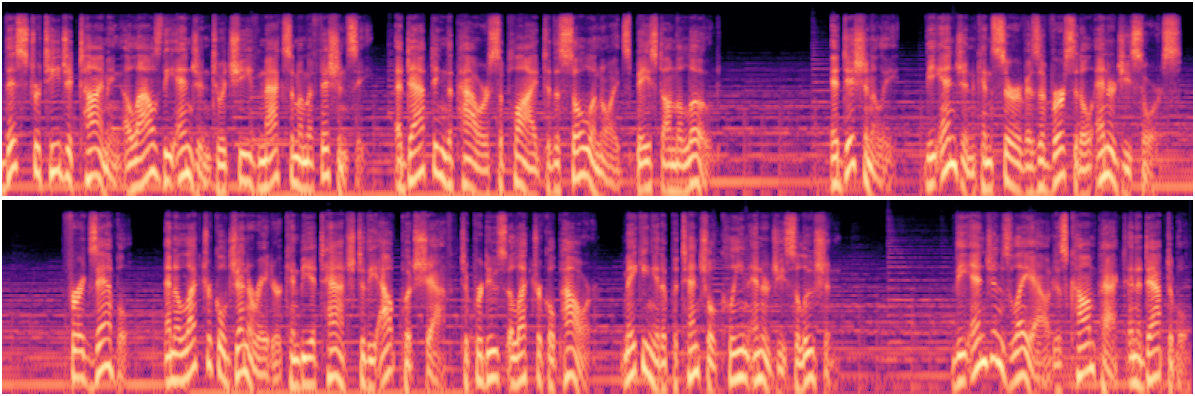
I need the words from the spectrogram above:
This strategic timing allows the engine to achieve maximum efficiency, adapting the power supplied to the solenoids based on the load. Additionally, the engine can serve as a versatile energy source. For example, an electrical generator can be attached to the output shaft to produce electrical power, making it a potential clean energy solution. The engine's layout is compact and adaptable,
